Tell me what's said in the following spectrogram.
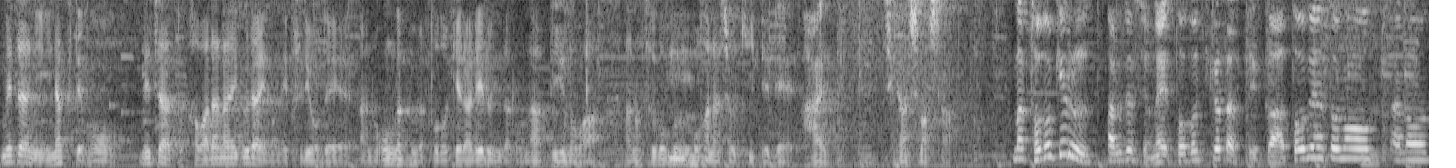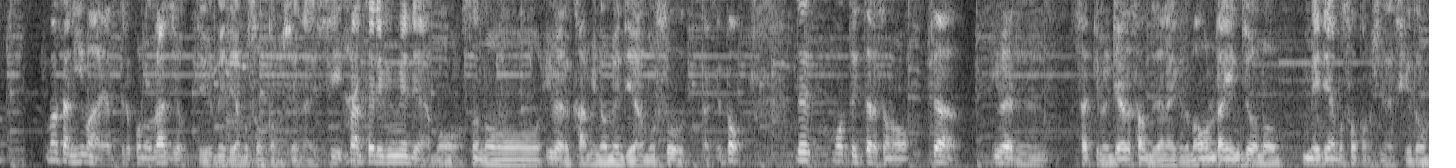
メジャーにいなくてもメジャーと変わらないぐらいの熱量であの音楽が届けられるんだろうなっていうのはあのすごくお話を聞いてて、はい実感しました。まあ、届けるあれですよね。届き方っていうか当然その、あのまさに今やってるこのラジオっていうメディアもそうかもしれないし、まあ、テレビメディアもそのいわゆる紙のメディアもそうだけどでもっと言ったらそのじゃあいわゆるさっきのリアルサウンドじゃないけど、まあ、オンライン上のメディアもそうかもしれないですけど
